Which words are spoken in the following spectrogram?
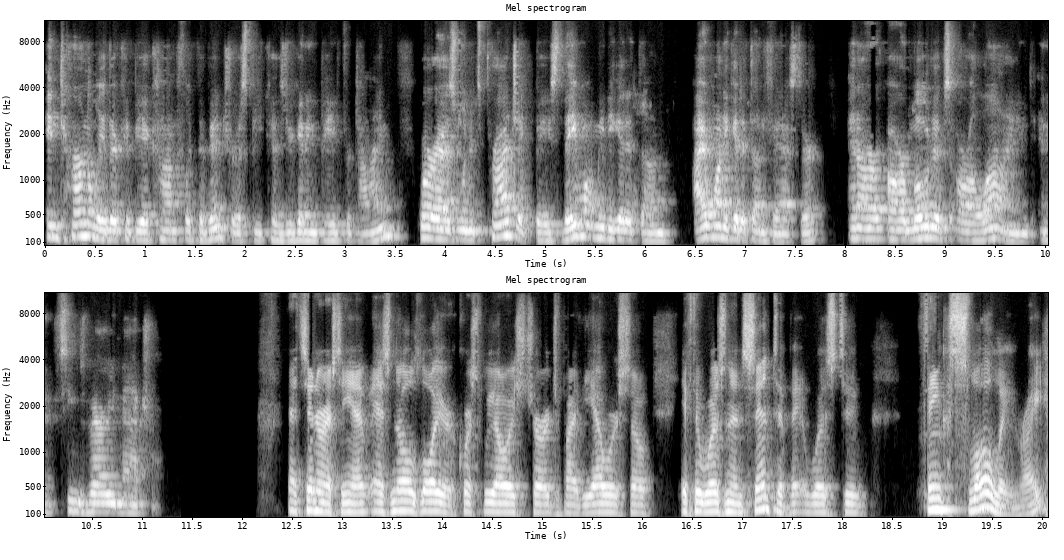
internally there could be a conflict of interest because you're getting paid for time. Whereas when it's project based, they want me to get it done. I want to get it done faster. And our, our motives are aligned and it seems very natural. That's interesting. As no lawyer, of course, we always charge by the hour. So if there was an incentive, it was to think slowly, right?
